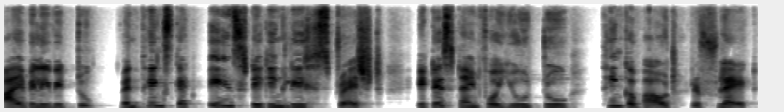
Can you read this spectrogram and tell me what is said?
I believe it too. When things get painstakingly stretched, it is time for you to think about, reflect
